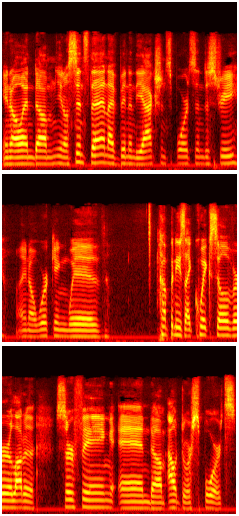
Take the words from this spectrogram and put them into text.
You know, and um, you know, since then I've been in the action sports industry. You know, working with companies like Quiksilver, a lot of surfing and um, outdoor sports.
